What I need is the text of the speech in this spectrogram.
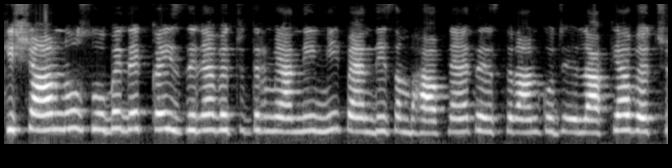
ਕਿ ਸ਼ਾਮ ਨੂੰ ਸੂਬੇ ਦੇ ਕਈ ਜ਼ਿਲ੍ਹਿਆਂ ਵਿੱਚ ਦਰਮਿਆਨੀ ਮੀਂਹ ਪੈਣ ਦੀ ਸੰਭਾਵਨਾ ਹੈ ਤੇ ਇਸ ਦੌਰਾਨ ਕੁਝ ਇਲਾਕਿਆਂ ਵਿੱਚ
